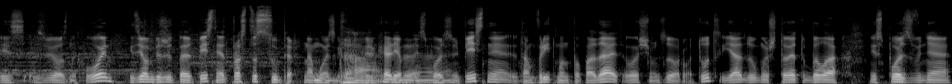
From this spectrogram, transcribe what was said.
из Звездных войн, где он бежит поет песню. Это просто супер, на мой взгляд. Да, Великолепно да. использование песни. Там в ритм он попадает. В общем, здорово. Тут я думаю, что это было использование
